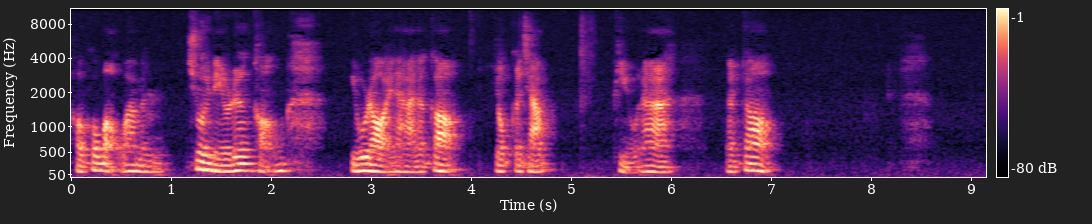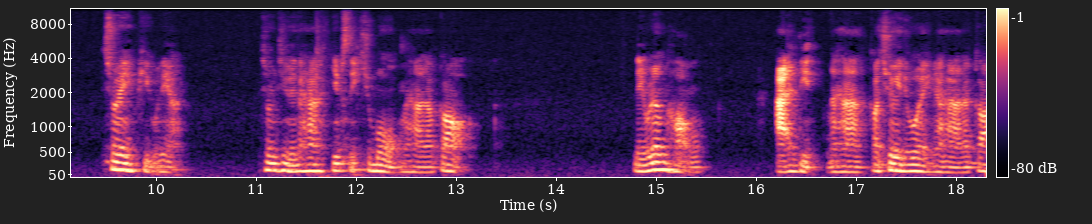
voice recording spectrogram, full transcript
เขาก็บอกว่ามันช่วยในเรื่องของริ้วรอยนะคะแล้วก็ยกกระชับผิวนะคะ แล้วก็ช่วยผิวเนี่ยชุ่มชื้นนะคะ24ชั่วโมงนะคะแล้วก็ ในเรื่องของไอริดนะคะก็ช่วยด้วยนะคะแล้วก็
